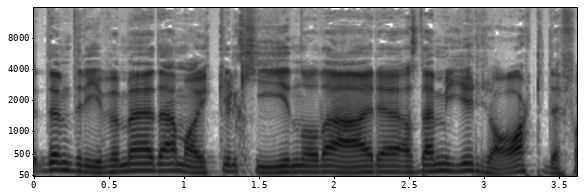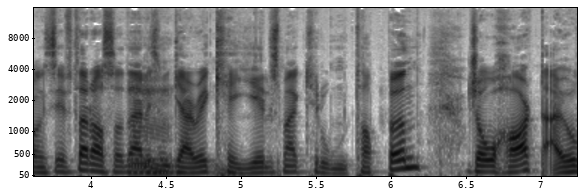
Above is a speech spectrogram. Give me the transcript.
de driver med Det er Michael Keane, og det er eh, Altså, det er mye rart defensivt her. Altså, det er liksom Mm. Gary Cale som er krumtappen. Joe Hart er jo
